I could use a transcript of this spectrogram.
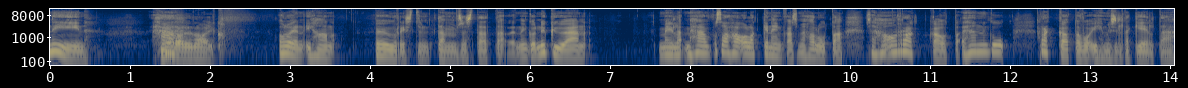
Niin. Häh? Herranen aika. olen ihan pöyristynyt tämmöisestä, että niin nykyään meillä, mehän saadaan olla kenen kanssa me halutaan. Sehän on rakkautta. Eihän niin rakkautta voi ihmisiltä kieltää.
